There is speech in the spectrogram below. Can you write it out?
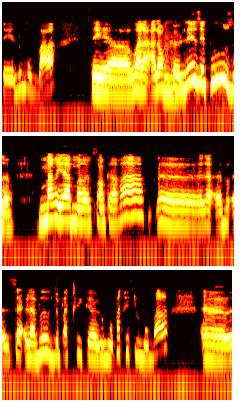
c'est Lumumba, c'est voilà, alors que hmm. les épouses Mariam Sankara, euh, la, la, veuve de Patrick Lumumba, Patrice Lumumba, euh,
